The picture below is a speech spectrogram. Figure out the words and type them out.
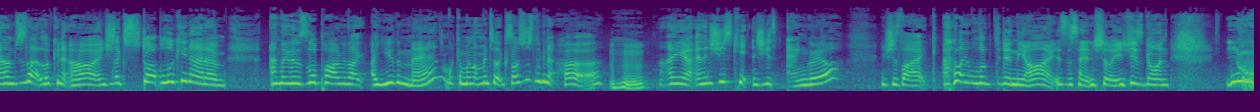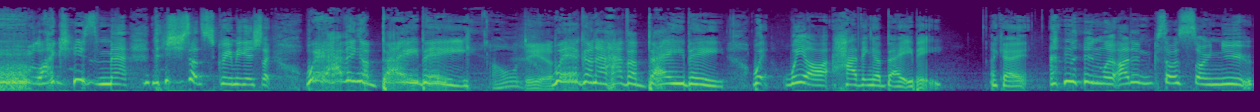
And I'm just like looking at her, and she's like, "Stop looking at him." And like, there's a little part of me like, "Are you the man? Like, am I not meant to?" Because I was just looking at her. Mm-hmm. Uh, yeah, and then she's and she gets angrier, and she's like, I like looked it in the eyes. Essentially, she's gone, "No!" Like she's mad. then she starts screaming, and she's like, "We're having a baby. Oh dear. We're gonna have a baby. We we are having a baby." Okay, and then like I didn't, because I was so new,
